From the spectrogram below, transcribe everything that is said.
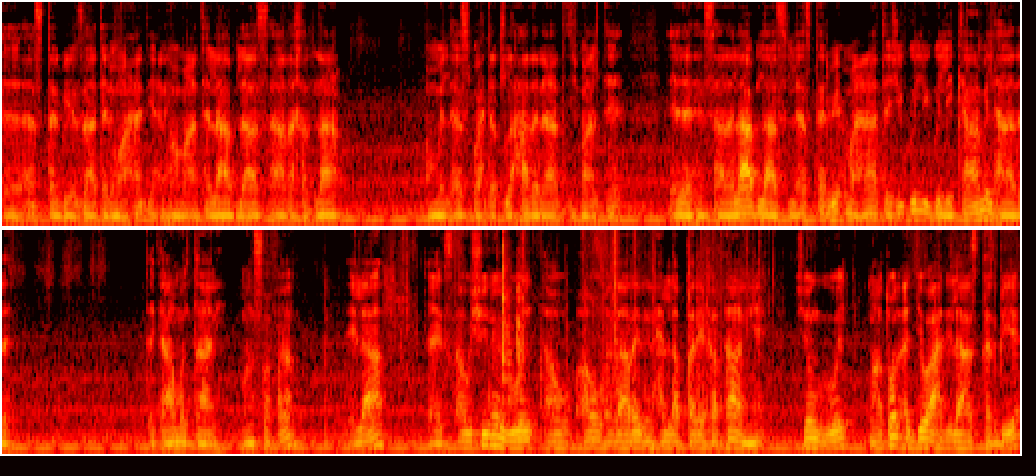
s تربيع زائد واحد يعني هو معناته لابلاس هذا أخذناه أم ال s وحدة طلع هذا الناتج مالته إذا هسه هذا Laplace ال s تربيع معناته شو يقول لي؟ يقول لي كامل هذا تكامل ثاني من صفر إلى x أو شنو يقول أو أو إذا أريد نحلها بطريقة ثانية شنو نقول؟ ما طول عندي واحد إلى x تربيع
